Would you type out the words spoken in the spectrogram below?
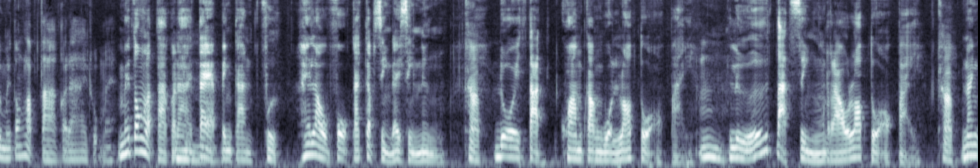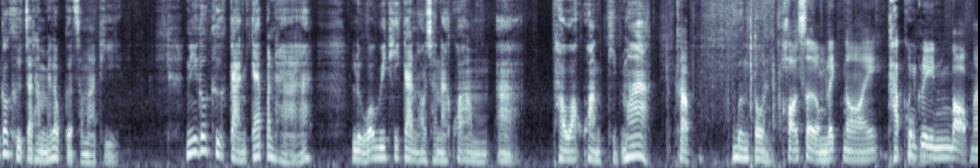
คือไม่ต้องหลับตาก็ได้ถูกไหมไม่ต้องหลับตาก็ได้ แต่เป็นการฝึกให้เราโฟกัสกับสิ่งใดสิ่งหนึ่งครับ โดยตัดความกังวลรอบตัวออกไปอืมหรือตัดสิ่งเร้ารอบตัวออกไปครับ นั่นก็คือจะทำให้เราเกิดสมาธิ นี่ก็คือการแก้ปัญหา หรือว่าวิธีการเอาชนะความอ่าภาวะความคิดมากครับ เบื้องต้น ขอเสริมเล็กน้อยครับคุณผมกรีนบอกมา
